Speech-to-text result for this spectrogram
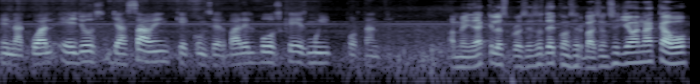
en la cual ellos ya saben que conservar el bosque es muy importante. A medida que los procesos de conservación se llevan a cabo,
